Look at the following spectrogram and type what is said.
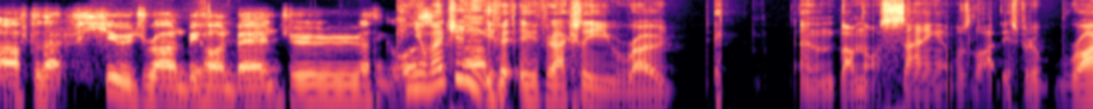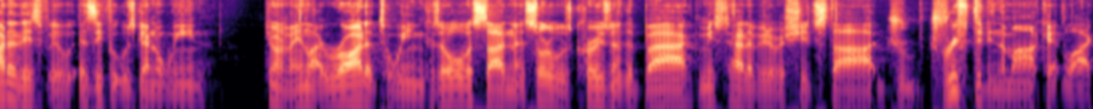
After that huge run behind Banju, I think. Can was. you imagine um, if it if it actually rode? And I'm not saying it was like this, but it ride it as, as if it was going to win. Do you know what I mean? Like ride it to win because all of a sudden it sort of was cruising at the back, missed had a bit of a shit start, dr- drifted in the market like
